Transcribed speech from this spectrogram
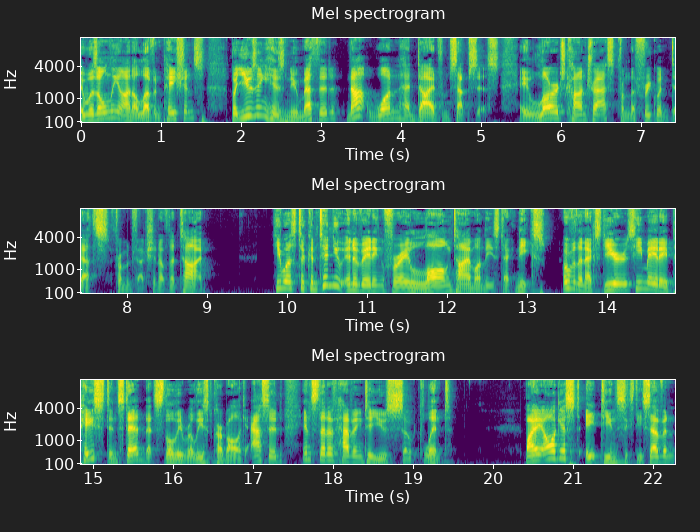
It was only on 11 patients, but using his new method, not one had died from sepsis, a large contrast from the frequent deaths from infection of the time. He was to continue innovating for a long time on these techniques. Over the next years, he made a paste instead that slowly released carbolic acid instead of having to use soaked lint. By August 1867,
